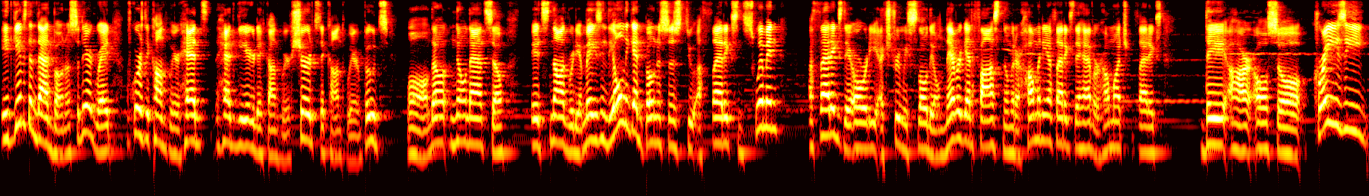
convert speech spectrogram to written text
it gives them that bonus, so they're great. Of course, they can't wear heads, headgear, they can't wear shirts, they can't wear boots. Well, don't know that, so it's not really amazing. They only get bonuses to athletics and swimming, Athletics, they're already extremely slow. They'll never get fast, no matter how many athletics they have or how much athletics. They are also crazy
